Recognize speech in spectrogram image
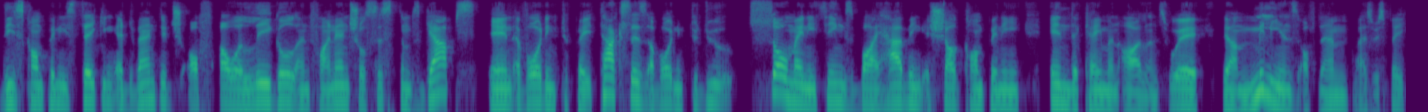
these companies taking advantage of our legal and financial systems gaps in avoiding to pay taxes, avoiding to do so many things by having a shell company in the Cayman Islands where there are millions of them as we speak.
